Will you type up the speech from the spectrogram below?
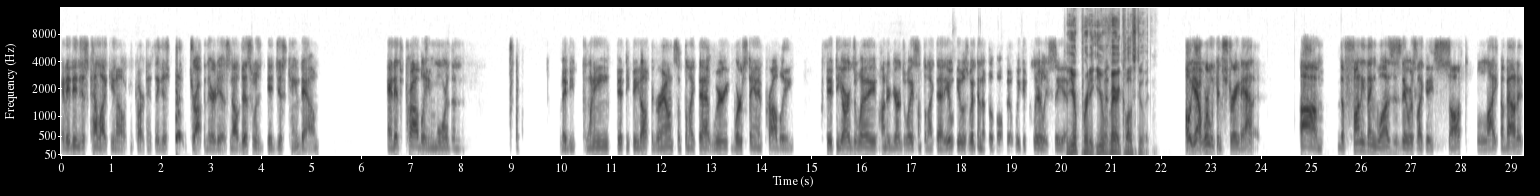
and it didn't just kind of like you know like in cartoons. They just drop and there it is. Now this was it just came down, and it's probably more than maybe 20 50 feet off the ground something like that we're we're standing probably 50 yards away 100 yards away something like that it, it was within a football field we could clearly see So it you're pretty. You're But- very close to it. oh yeah we're looking straight at it um the funny thing was is there was like a soft light about it.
